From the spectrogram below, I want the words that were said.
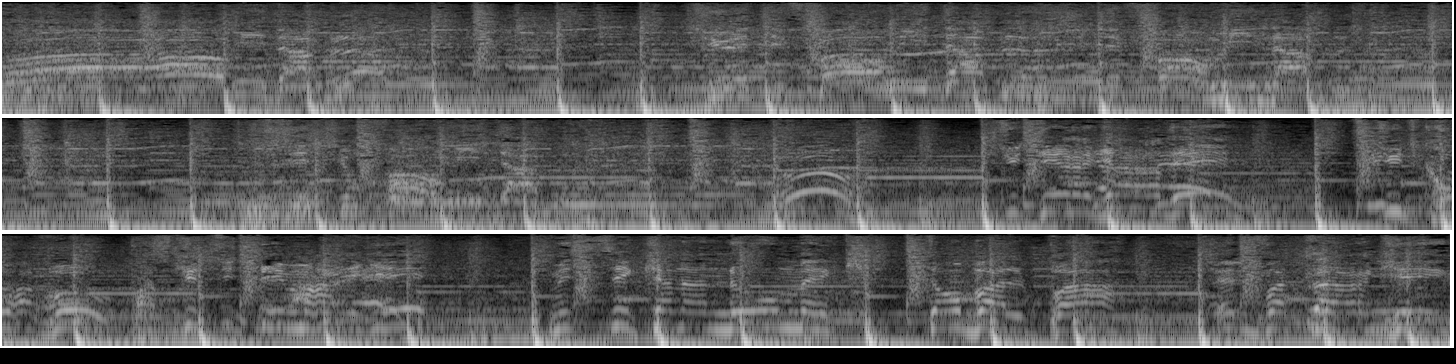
Formidable. Tu étais formidable, j'étais formidable. Nous étions formidables. Oh, tu t'es regardé, tu te crois beau parce que tu t'es marié. Mais c'est qu'un anneau, mec t'emballe pas. Elle va te larguer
